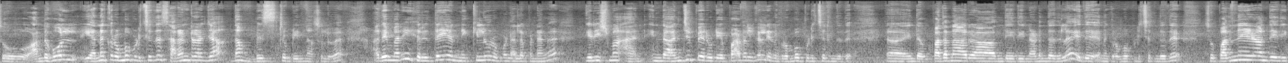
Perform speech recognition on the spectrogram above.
ஸோ அந்த ஹோல் எனக்கு ரொம்ப பிடிச்சது சரண் ராஜா தான் பெஸ்ட் அப்படின்னு நான் சொல்லுவேன். அதே மாதிரி ஹிருதய நிக்கிலும் ரொம்ப நல்லா பண்ணாங்க கிரீஷ்மா அண்ட் இந்த அஞ்சு பேருடைய பாடல்கள் எனக்கு ரொம்ப பிடிச்சிருந்தது. இந்த பதினாறாம் தேதி நடந்ததில் இது எனக்கு ரொம்ப பிடிச்சிருந்தது. ஸோ பதினேழாம் தேதி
